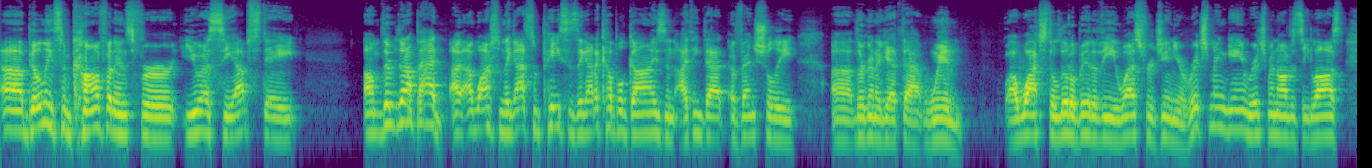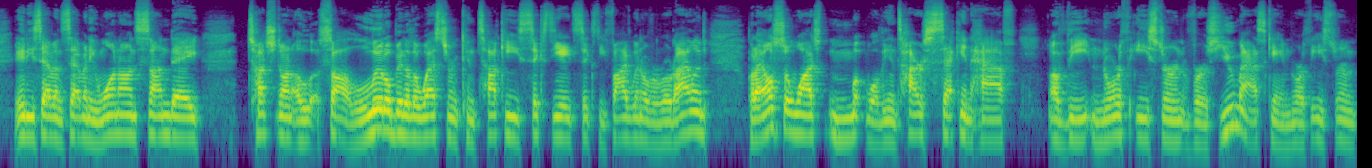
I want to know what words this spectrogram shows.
uh, building some confidence for USC Upstate, um, they're, they're, not bad. I, I, watched them. They got some pieces. They got a couple guys, and I think that eventually uh, they're going to get that win. I watched a little bit of the West Virginia Richmond game. Richmond obviously lost 87 71 on Sunday. Touched on, saw a little bit of the Western Kentucky 68 65 win over Rhode Island. But I also watched, well, the entire second half of the Northeastern versus UMass game. Northeastern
